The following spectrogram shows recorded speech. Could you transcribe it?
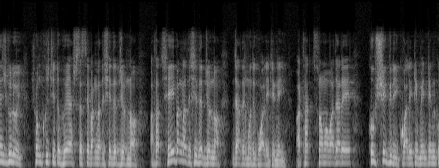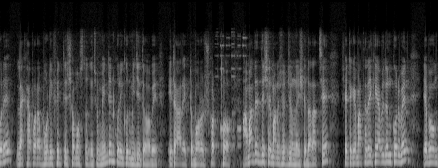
দেশগুলোই সংকুচিত হয়ে আসতেছে বাংলাদেশিদের জন্য। অর্থাৎ সেই বাংলাদেশিদের জন্য যাদের মধ্যে কোয়ালিটি নেই। অর্থাৎ শ্রমবাজারে খুব শীঘ্রই কোয়ালিটি মেনটেন করে লেখাপড়া বডি ফিটনেস সমস্ত কিছু মেনটেন করে কর্মী যেতে হবে। এটা আর একটা বড় শর্ত আমাদের দেশের মানুষের জন্য এসে দাঁড়াচ্ছে। সেটাকে মাথা রেখে আবেদন করবেন এবং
